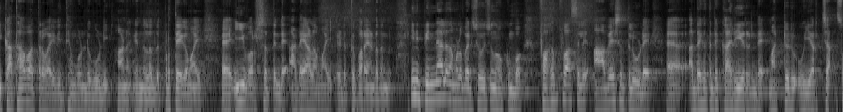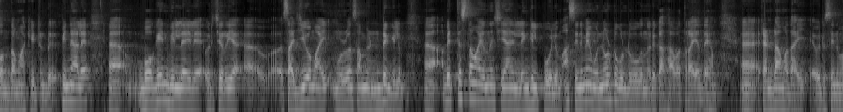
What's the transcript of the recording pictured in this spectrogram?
ഈ കഥാപാത്ര വൈവിധ്യം കൊണ്ടുകൂടി ആണ് എന്നുള്ളത് പ്രത്യേകമായി ഈ വർഷത്തിന്റെ അടയാളമായി എടുത്തു പറയേണ്ടതുണ്ട്. ഇനി പിന്നാലെ നമ്മൾ പരിശോധിച്ച് നോക്കുമ്പോൾ ഫഹദ് ഫാസിൽ ആവേശത്തിലൂടെ അദ്ദേഹത്തിന്റെ കരിയറിന്റെ മറ്റൊരു ഉയർച്ച സ്വന്തമാക്കിയിട്ടുണ്ട്. പിന്നാലെ ബോഗൈൻ വില്ലയിലെ ഒരു ചെറിയ സജീവമായി മുഴുവൻ സമയം ഉണ്ടെങ്കിലും ഏഹ്, വ്യത്യസ്തമായി ഒന്നും ചെയ്യാനില്ലെങ്കിൽ പോലും ആ സിനിമയെ മുന്നോട്ട് കൊണ്ടുപോകുന്ന ഒരു കഥാപാത്രമായി അദ്ദേഹം രണ്ടാമതായി ഒരു സിനിമ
